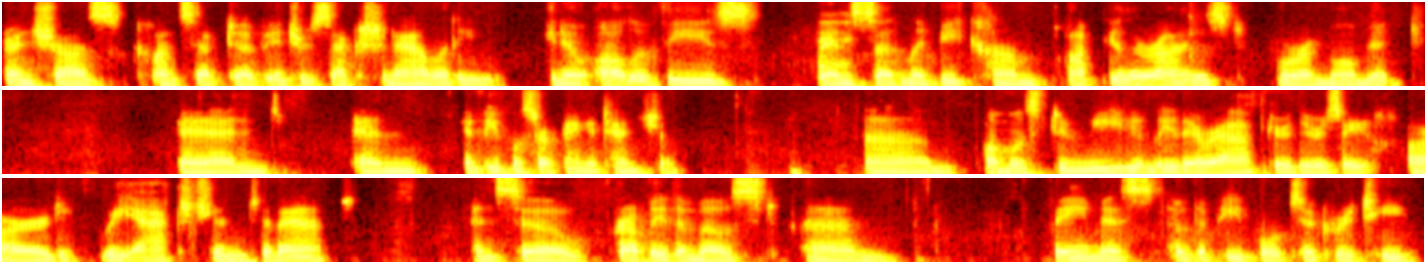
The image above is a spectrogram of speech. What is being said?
Crenshaw's concept of intersectionality, you know, all of these right. then suddenly become popularized for a moment, and and and people start paying attention. Um, almost immediately thereafter, there's a hard reaction to that, and so probably the most um, famous of the people to critique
